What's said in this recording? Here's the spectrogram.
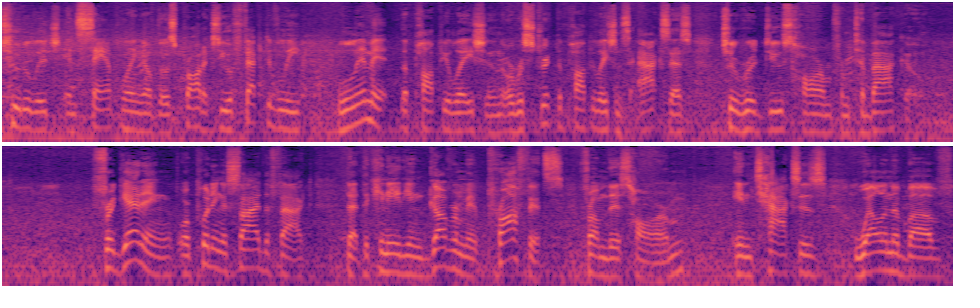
tutelage, and sampling of those products. You effectively limit the population or restrict the population's access to reduce harm from tobacco forgetting or putting aside the fact that the Canadian government profits from this harm in taxes well and above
